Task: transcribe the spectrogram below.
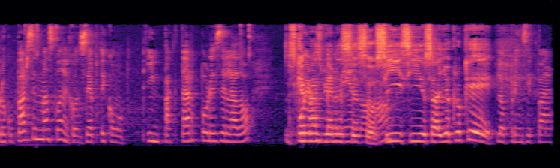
preocuparse más con el concepto y como impactar por ese lado, es que más bien es eso, sí, sí, o sea, yo creo que... Lo principal.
